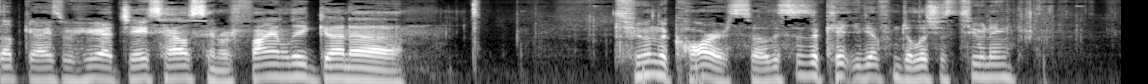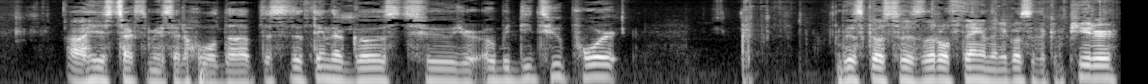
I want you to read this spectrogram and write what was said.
What's up guys? We're here at Jay's house and we're finally gonna tune the car. So this is the kit you get from Delicious Tuning. Uh, he just texted me, he said hold up. This is the thing that goes to your OBD2 port. This goes to this little thing and then it goes to the computer.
